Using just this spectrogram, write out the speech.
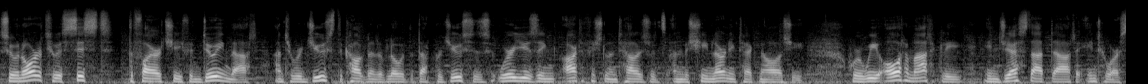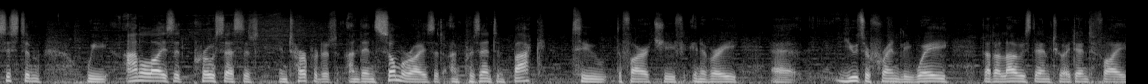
So in order to assist the fire chief in doing that and to reduce the cognitive load that that produces, we're using artificial intelligence and machine learning technology where we automatically ingest that data into our system, we analyse it, process it, interpret it and then summarise it and present it back to the fire chief in a very uh, user-friendly way that allows them to identify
